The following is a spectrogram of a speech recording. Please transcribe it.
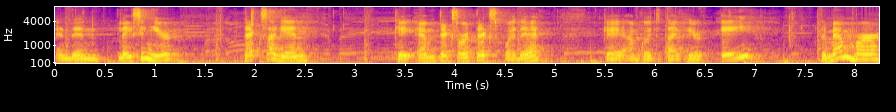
And then placing here, text again. Okay, M text or text, pwede. Okay, I'm going to type here A. Remember,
